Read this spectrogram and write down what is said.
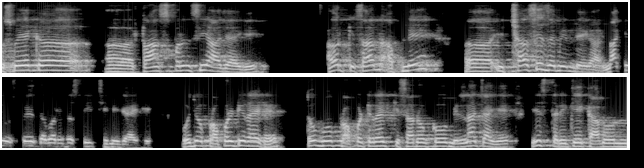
उसमें एक ट्रांसपेरेंसी आ जाएगी और किसान अपने इच्छा से ज़मीन देगा, ना कि उस पर ज़बरदस्ती छीनी जाएगी। वो जो प्रॉपर्टी राइट है तो वो प्रॉपर्टी राइट किसानों को मिलना चाहिए। इस तरीके कानून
